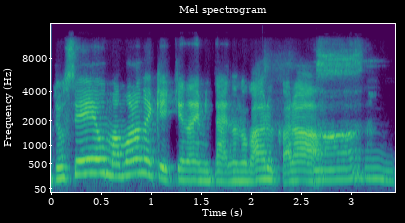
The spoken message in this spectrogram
女性を守らなきゃいけないみたいなのがあるから、なん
